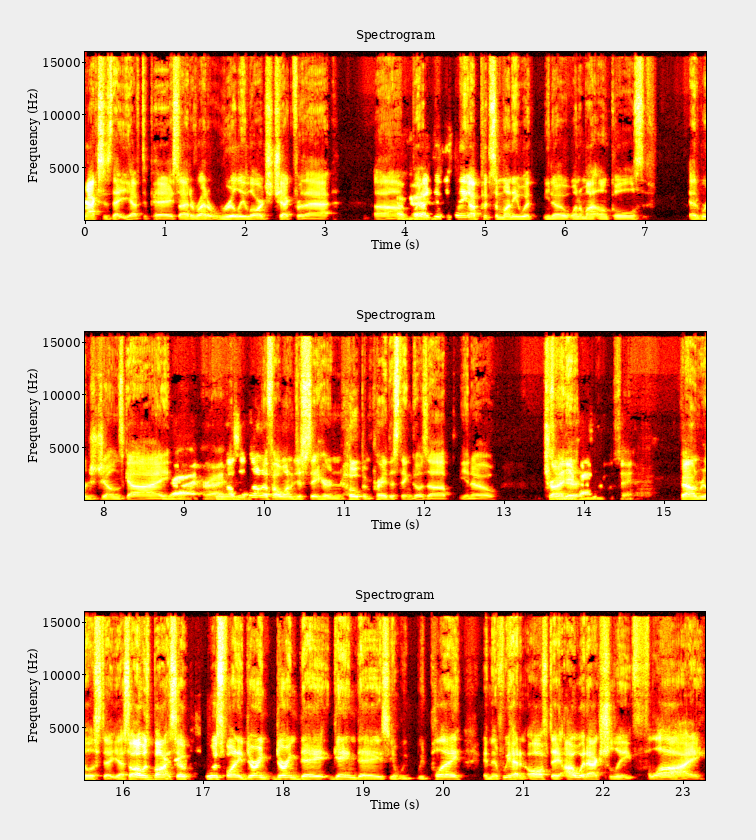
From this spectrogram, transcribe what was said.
taxes that you have to pay. So I had to write a really large check for that. Um, But I did the thing. I put some money with you know one of my uncles, Edwards Jones guy. Right. Right. And I was like, I don't know if I want to just sit here and hope and pray this thing goes up. You know, So trying you to found real estate. found real estate. Yeah. So I was buying. So it was funny during during day game days. You know, we we'd play, and then if we had an off day, I would actually fly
